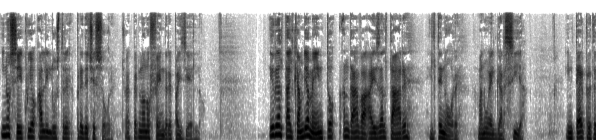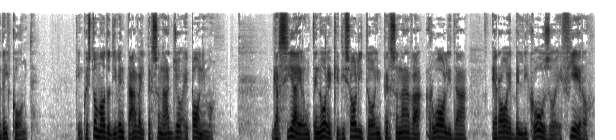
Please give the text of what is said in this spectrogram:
in ossequio all'illustre predecessore, cioè per non offendere Paisiello. In realtà il cambiamento andava a esaltare il tenore, Manuel Garcia, interprete del conte, che in questo modo diventava il personaggio eponimo. Garcia era un tenore che di solito impersonava ruoli da eroe bellicoso e fiero,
